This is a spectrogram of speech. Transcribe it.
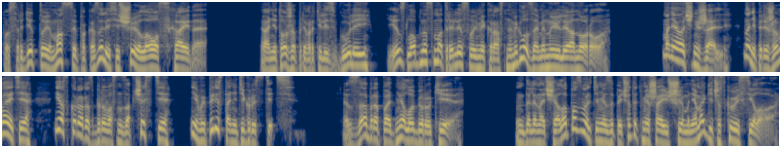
Посреди той массы показались еще и Лао с Хайна. Они тоже превратились в гулей и злобно смотрели своими красными глазами на Элеонору. «Мне очень жаль, но не переживайте, я скоро разберу вас на запчасти, и вы перестанете грустить». Забра поднял обе руки. «Для начала позвольте мне запечатать мешающую мне магическую силу».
